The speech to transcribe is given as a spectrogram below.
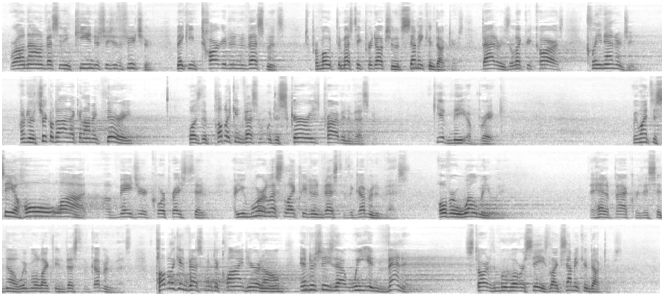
We're all now investing in key industries of the future, making targeted investments promote domestic production of semiconductors, batteries, electric cars, clean energy. Under the trickle down economic theory, was that public investment would discourage private investment. Give me a break. We went to see a whole lot of major corporations said, Are you more or less likely to invest if the government invests? Overwhelmingly. They had it backwards. They said, No, we're more likely to invest if the government invests. Public investment declined here at home. Industries that we invented started to move overseas, like semiconductors.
